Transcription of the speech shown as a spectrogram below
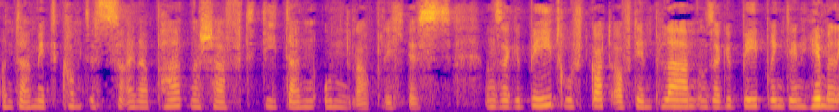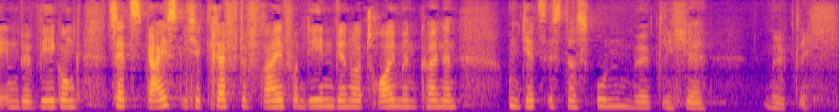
Und damit kommt es zu einer Partnerschaft, die dann unglaublich ist. Unser Gebet ruft Gott auf den Plan, unser Gebet bringt den Himmel in Bewegung, setzt geistliche Kräfte frei, von denen wir nur träumen können. Und jetzt ist das Unmögliche möglich,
